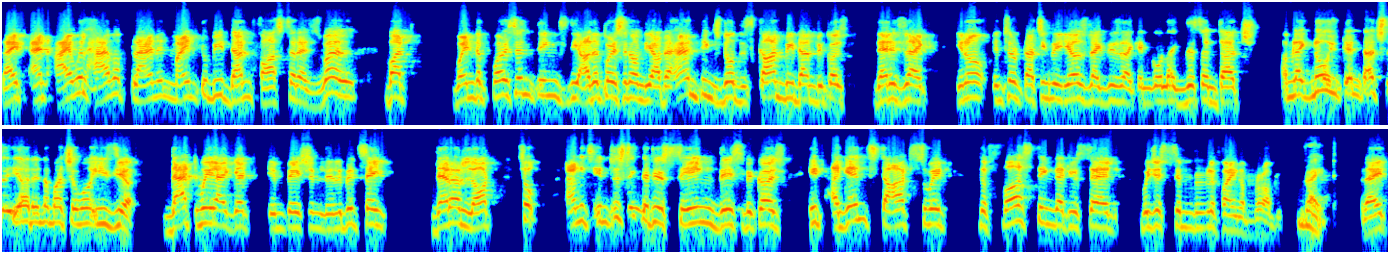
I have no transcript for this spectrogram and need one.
right? And I will have a plan in mind to be done faster as well. But when the person thinks the other person on the other hand thinks no this can't be done because there is like you know instead of touching the ears like this i can go like this and touch. I'm like no you can touch the ear in a much more easier. That way i get impatient a little bit saying there are a lot. So and it's interesting that you're saying this because it again starts with the first thing that you said which is simplifying a problem. Right. right?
